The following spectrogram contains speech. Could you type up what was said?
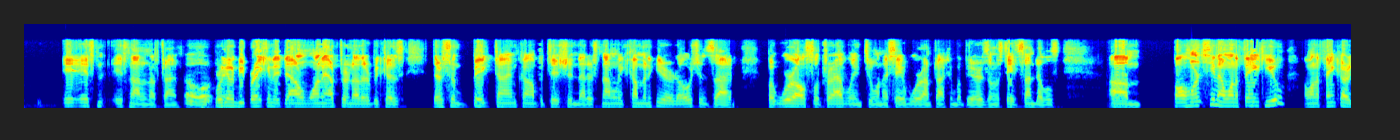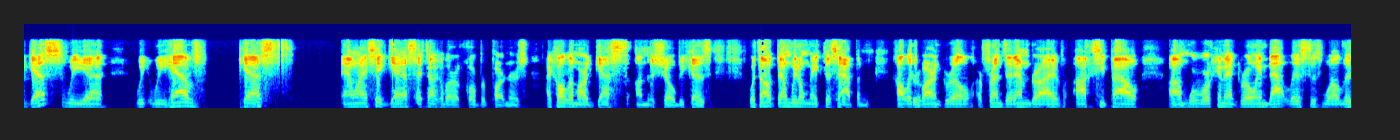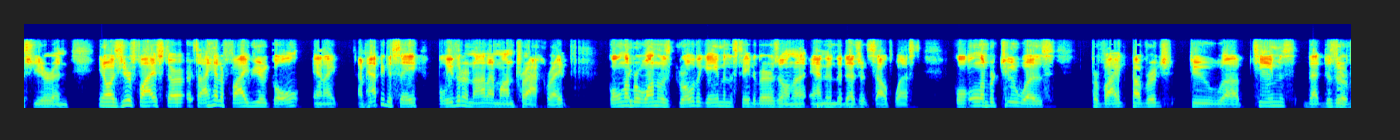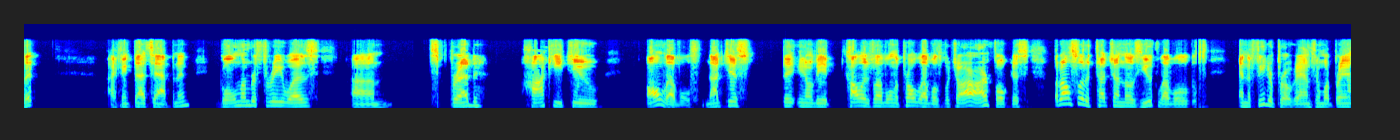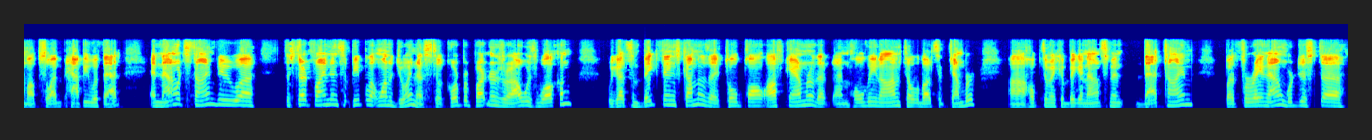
It, it's it's not enough time. Oh, okay. We're going to be breaking it down one after another because there's some big time competition that is not only coming here at Oceanside, but we're also traveling to. When I say we're, I'm talking about the Arizona State Sun Devils. Um, Paul Hornstein, I want to thank you. I want to thank our guests. We uh, we we have guests, and when I say guests, I talk about our corporate partners. I call them our guests on the show because without them, we don't make this happen. College True. Bar and Grill, our friends at M Drive, OxyPow. Um, we're working at growing that list as well this year. And you know, as year five starts, I had a five-year goal, and I I'm happy to say, believe it or not, I'm on track. Right. Goal number one was grow the game in the state of Arizona and in the desert Southwest. Goal number two was provide coverage to uh, teams that deserve it. I think that's happening. Goal number three was um, spread hockey to all levels, not just the you know the college level and the pro levels, which are our focus, but also to touch on those youth levels and the feeder programs and what bring them up. So I'm happy with that. And now it's time to uh, to start finding some people that want to join us. So corporate partners are always welcome. We got some big things coming, as I told Paul off camera, that I'm holding on until about September. Uh, hope to make a big announcement that time. But for right now, we're just uh,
